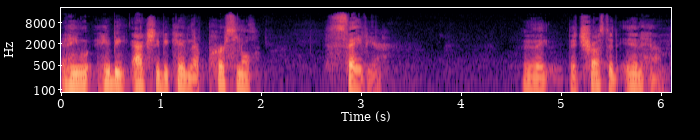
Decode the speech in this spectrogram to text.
and he he be, actually became their personal savior. They they trusted in him.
